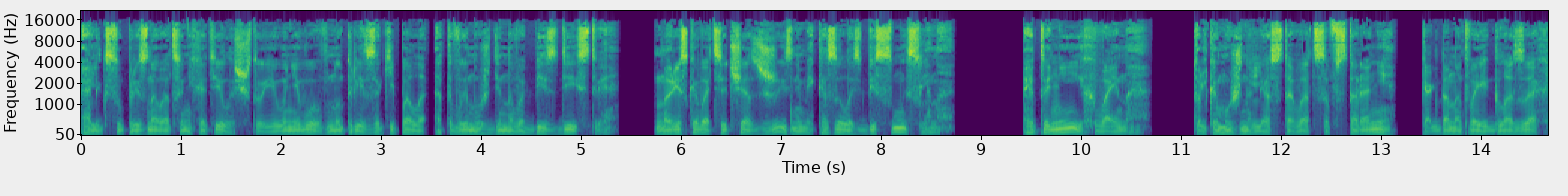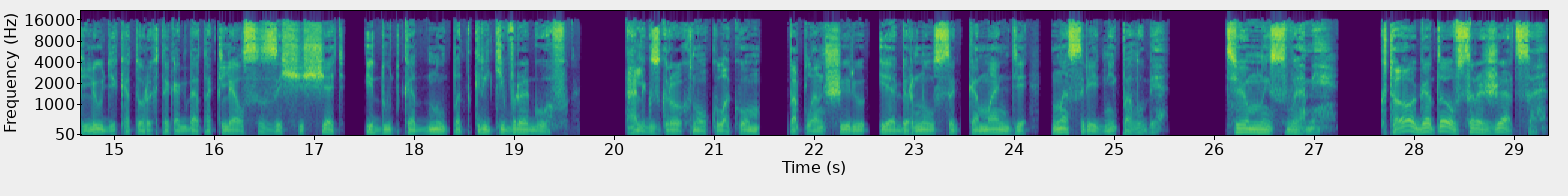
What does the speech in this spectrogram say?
Алексу признаваться не хотелось, что и у него внутри закипало от вынужденного бездействия. Но рисковать сейчас жизнями казалось бессмысленно. Это не их война. Только можно ли оставаться в стороне, когда на твоих глазах люди, которых ты когда-то клялся защищать, идут ко дну под крики врагов? Алекс грохнул кулаком по планширю и обернулся к команде на средней палубе. Темный с вами. Кто готов сражаться?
